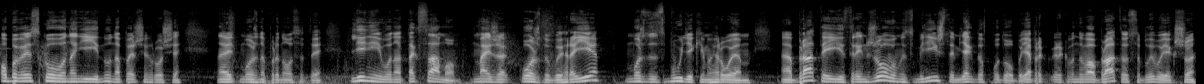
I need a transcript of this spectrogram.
Обов'язково на ній, ну на перші гроші навіть можна приносити. Лінії вона так само майже кожну виграє. Можна з будь-яким героєм брати її з рейнджовим, з міліштим, як до вподоби. Я б рекомендував брати, особливо якщо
